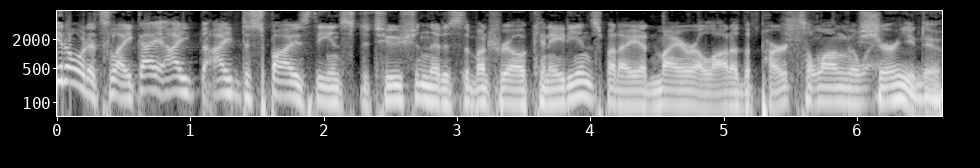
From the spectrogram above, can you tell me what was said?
you know what it's like. I, I I despise the institution that is the Montreal Canadiens, but I admire a lot of the parts along the way. Sure, you do.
